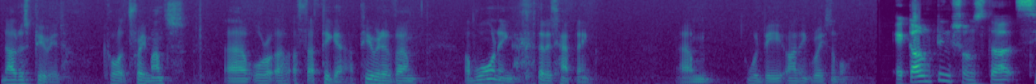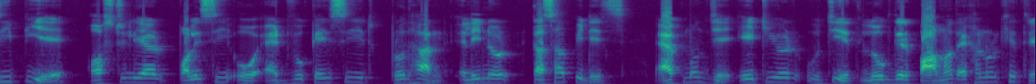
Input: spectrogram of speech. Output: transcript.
notice period, call it three months, uh, or a, a, figure, a period of, um, of warning that it's happening um, would be, I think, reasonable. Accounting সংস্থা সিপিএ অস্ট্রেলিয়ার পলিসি ও অ্যাডভোকেসির প্রধান এলিনোর কাসাপিডিস একমত যে এটিওর উচিত লোকদের পাওনা দেখানোর ক্ষেত্রে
